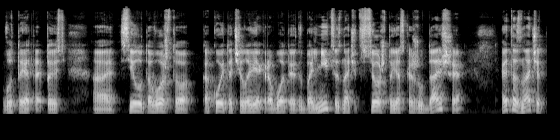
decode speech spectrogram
вот это. То есть, в силу того, что какой-то человек работает в больнице, значит, все, что я скажу дальше, это значит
